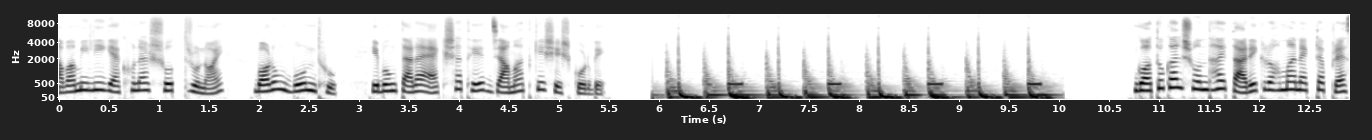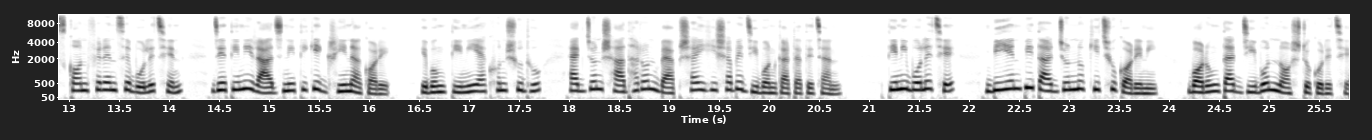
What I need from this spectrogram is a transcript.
আওয়ামী লীগ এখন আর শত্রু নয়, বরং বন্ধু, এবং তারা একসাথে জামাতকে শেষ করবে। গতকাল সন্ধ্যায় তারেক রহমান একটা প্রেস কনফারেন্সে বলেছেন যে তিনি রাজনীতিকে ঘৃণা করে, এবং তিনি এখন শুধু একজন সাধারণ ব্যবসায়ী হিসাবে জীবন কাটাতে চান। তিনি বলেছে, বিএনপি তার জন্য কিছু করেনি, বরং তার জীবন নষ্ট করেছে।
